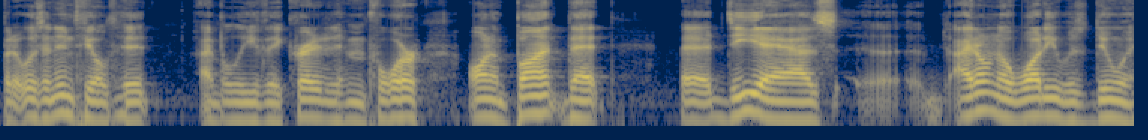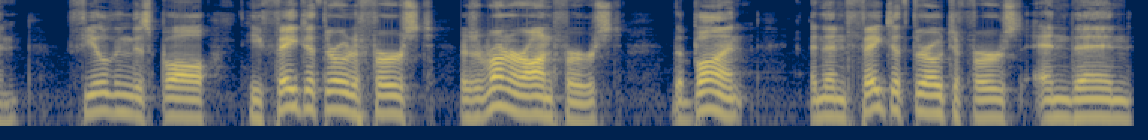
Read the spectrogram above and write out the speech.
but it was an infield hit, I believe they credited him for on a bunt that uh, Diaz, uh, I don't know what he was doing, fielding this ball. He faked a throw to first. There's a runner on first. The bunt and then faked a throw to first, and then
